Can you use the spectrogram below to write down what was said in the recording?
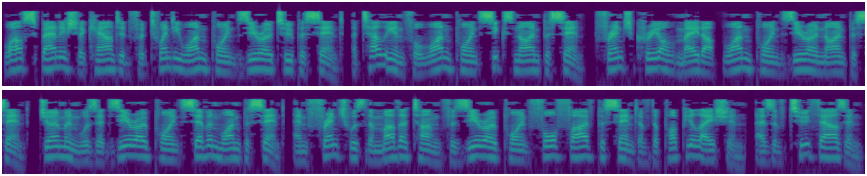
while Spanish accounted for 21.02%, Italian for 1.69%, French Creole made up 1.09%, German was at 0.71%, and French was the mother tongue for 0.45% of the population. As of 2000,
